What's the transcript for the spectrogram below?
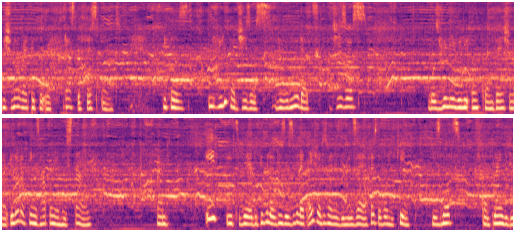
we should not write people off. That's the first point. Because if you look at Jesus, you will know that Jesus was really, really unconventional. A lot of things happened in his time. And if it were the people of these days, be like, Are you sure this one is the Messiah? First of all, he came, he's not complying with the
